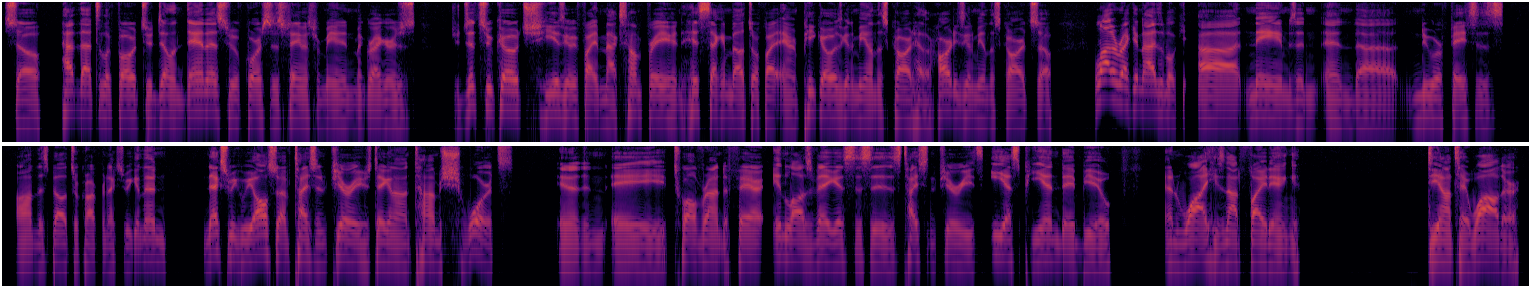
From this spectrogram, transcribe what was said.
So have that to look forward to. Dillon Danis, who of course is famous for being McGregor's jiu-jitsu coach, he is going to be fighting Max Humphrey in his second Bellator fight. Aaron Pico is going to be on this card. Heather Hardy is going to be on this card. So a lot of recognizable uh, names and and uh, newer faces on this Bellator card for next week. And then next week we also have Tyson Fury, who's taking on Tom Schwarz in, a 12-round affair in Las Vegas. This is Tyson Fury's ESPN debut and why he's not fighting Deontay Wilder.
